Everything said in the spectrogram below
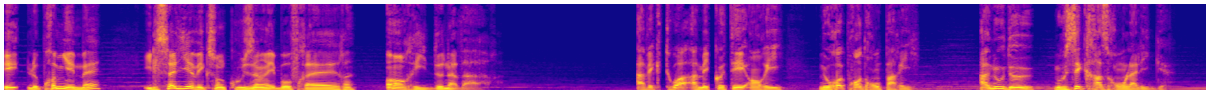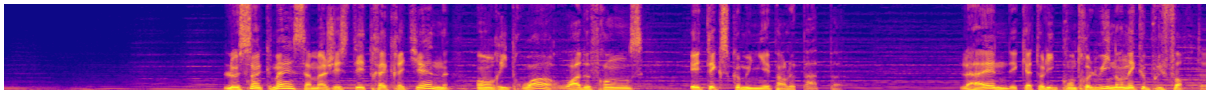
et le 1er mai, il s'allie avec son cousin et beau-frère, Henri de Navarre. Avec toi à mes côtés, Henri, nous reprendrons Paris. À nous deux, nous écraserons la Ligue. Le 5 mai, Sa Majesté très chrétienne, Henri III, roi de France, est excommunié par le pape. La haine des catholiques contre lui n'en est que plus forte.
